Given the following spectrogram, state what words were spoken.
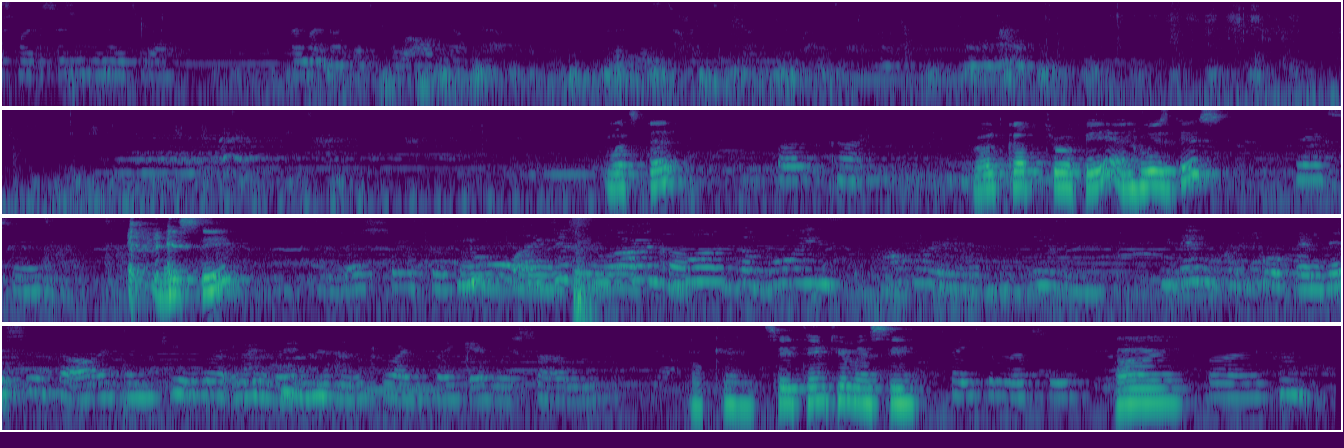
smart decision you made today. I might not get to kill all the outcasts, but at least I'll get to kill you Wednesday. What's that? World Cup. World Cup trophy. And who is this? Listen. Messi? Listen to the No, I just And this is the Argentina, even though I didn't write like any sun. Okay. Say thank you, Messi. Thank you, Messi. Bye.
